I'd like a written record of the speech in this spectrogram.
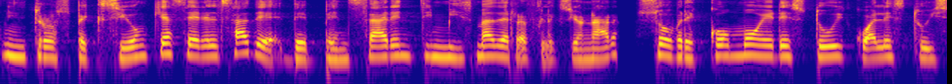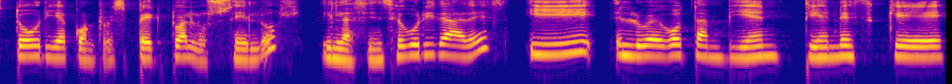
introspección que hacer, Elsa, de, de, pensar en ti misma, de reflexionar sobre cómo eres tú y cuál es tu historia con respecto a los celos y las inseguridades. Y luego también tienes que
